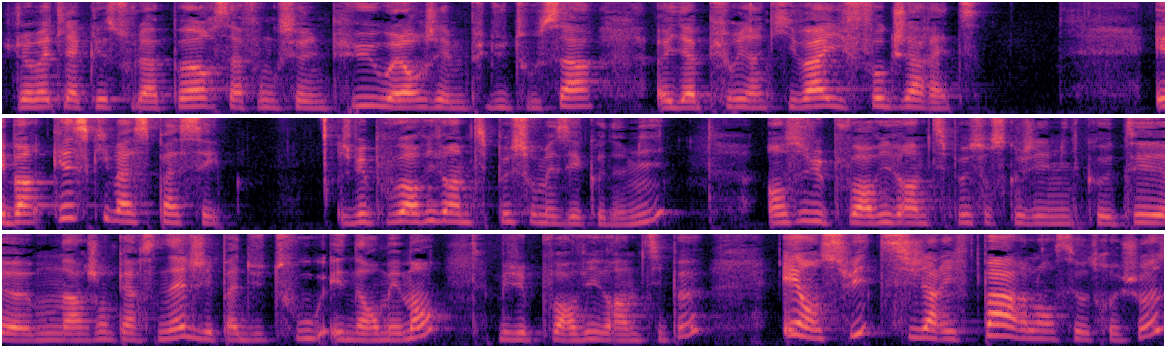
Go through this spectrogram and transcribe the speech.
je dois mettre la clé sous la porte, ça fonctionne plus, ou alors j'aime plus du tout ça, il n'y a plus rien qui va, il faut que j'arrête eh ben, qu'est-ce qui va se passer? Je vais pouvoir vivre un petit peu sur mes économies. Ensuite, je vais pouvoir vivre un petit peu sur ce que j'ai mis de côté, euh, mon argent personnel. J'ai pas du tout énormément, mais je vais pouvoir vivre un petit peu. Et ensuite, si j'arrive pas à relancer autre chose,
